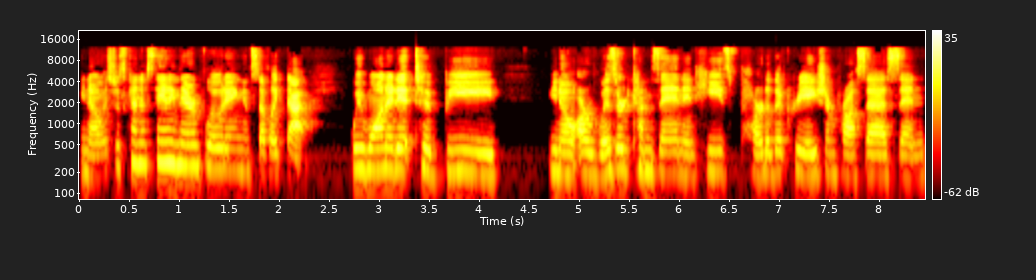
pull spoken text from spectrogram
you know, it's just kind of standing there and floating and stuff like that we wanted it to be, you know, our wizard comes in and he's part of the creation process and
